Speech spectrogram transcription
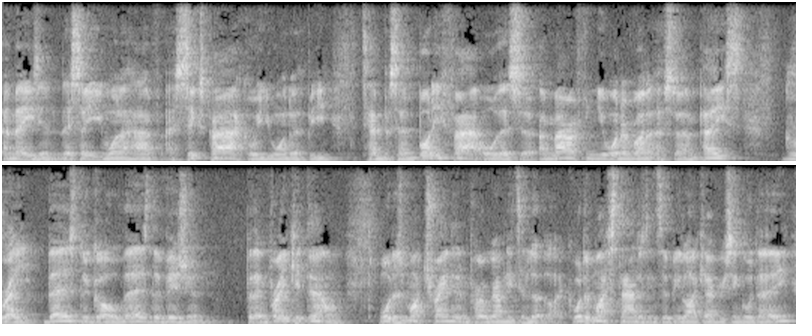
amazing. Let's say you want to have a six pack or you want to be 10% body fat or there's a, a marathon you want to run at a certain pace. Great, there's the goal, there's the vision. But then break it down. What does my training program need to look like? What do my standards need to be like every single day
